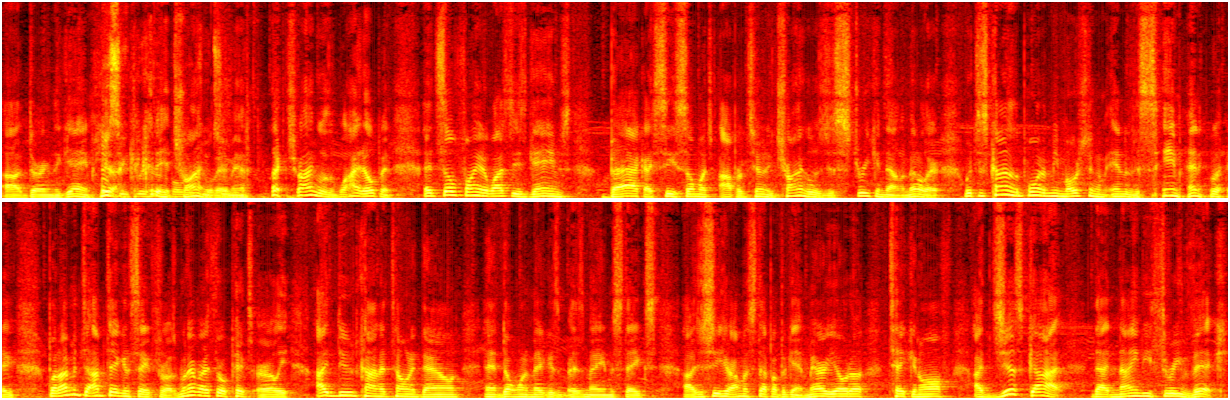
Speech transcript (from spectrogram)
uh, during the game. Here, I could have hit triangle there, man. Like triangle is wide open. It's so funny to watch these games back. I see so much opportunity. Triangle is just streaking down the middle there, which is kind of the point of me motioning him into the seam anyway. But I'm I'm taking safe throws. Whenever I throw picks early, I do kind of tone it down and don't want to make as, as many mistakes. Uh, you see here, I'm gonna step up again. Mariota taking off. I just got that 93 Vick.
